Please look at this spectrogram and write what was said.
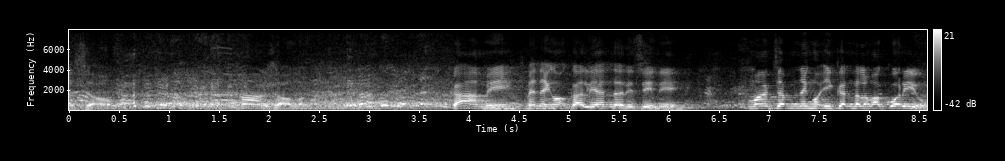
Masya Allah. Masya Allah. Kami menengok kalian dari sini macam menengok ikan dalam akuarium.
